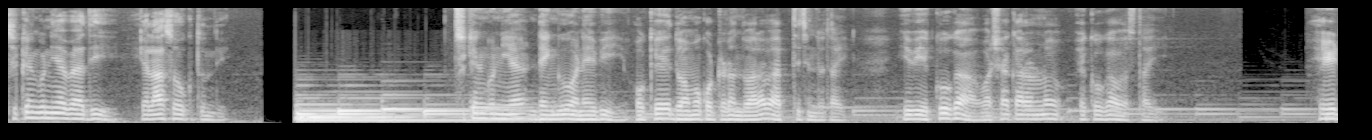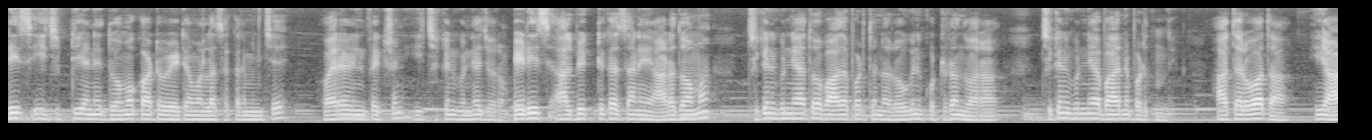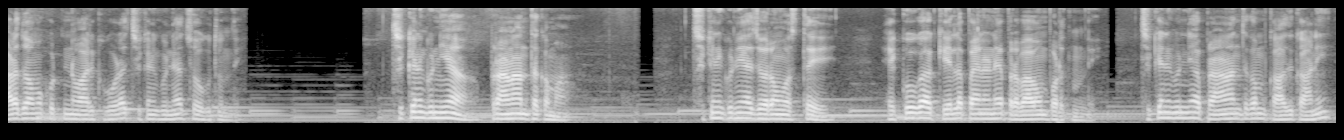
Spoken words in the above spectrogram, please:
Chicken గున్యా వ్యాధి ఎలా సోకుతుంది? Chicken గున్యా dengue అనేవి ఒకే దోమ కొట్టడం ద్వారా వ్యాప్తి చెందుతాయి. ఇవి ఎక్కువగా వర్షాకాలంలో ఎక్కువగా వస్తాయి. ఏడిస్ ఈజిప్టీ అనే దోమ కాటు వేయటం వల్ల సంక్రమించే వైరల్ ఇన్ఫెక్షన్ ఈ చికెన్ గున్యా జ్వరం. ఏడిస్ ఆల్బిక్టికస్ అనే ఆడదోమ చికెన్ గున్యాతో బాధపడుతున్న రోగిని కుట్టడం ద్వారా చికెన్ గున్యా బారిన పడుతుంది. ఆ తర్వాత ఈ ఆడదోమ కుట్టిన వారికి కూడా చికెన్ గున్యా సోకుతుంది. చికెన్ గున్యా ప్రాణాంతకమా? చికెన్ గున్యా జ్వరం వస్తే ఎక్కువగా కీళ్ళపైననే ప్రభావం పడుతుంది. చికెన్ గున్యా ప్రాణాంతకం కాదు కానీ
